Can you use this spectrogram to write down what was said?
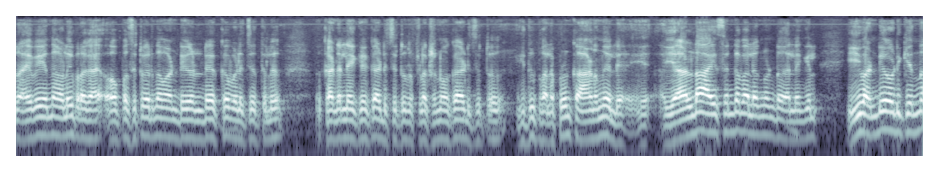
ഡ്രൈവ് ചെയ്യുന്ന ആൾ പ്രകാ ഓപ്പോസിറ്റ് വരുന്ന വണ്ടികളുടെയൊക്കെ വെളിച്ചത്തിൽ കണ്ണിലേക്കൊക്കെ അടിച്ചിട്ട് റിഫ്ലക്ഷനൊക്കെ അടിച്ചിട്ട് ഇത് പലപ്പോഴും കാണുന്നില്ല. അയാളുടെ ആയുസിന്റെ ബലം കൊണ്ട് അല്ലെങ്കിൽ ഈ വണ്ടി ഓടിക്കുന്ന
